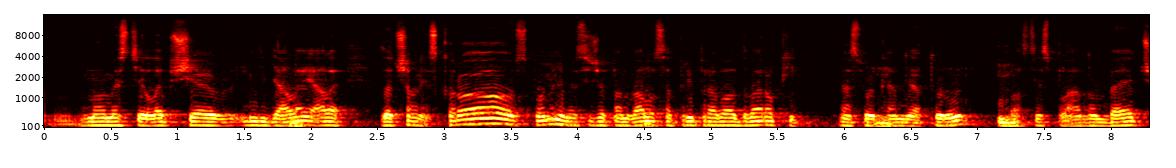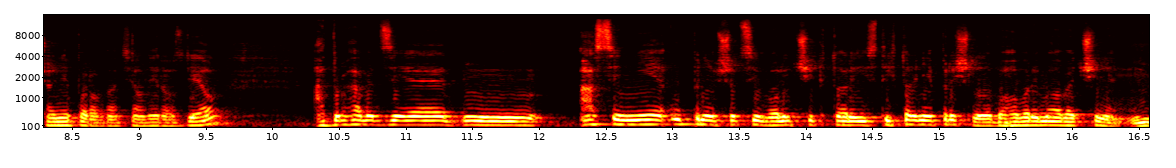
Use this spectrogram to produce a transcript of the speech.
v Novom meste lepšie, inde ďalej, ale začal neskoro. Spomíname si, že pán Valo sa pripravoval dva roky na svoju kandidatúru, vlastne s plánom B, čo je neporovnateľný rozdiel. A druhá vec je, mm, asi nie úplne všetci voliči, ktorí, z tých, ktorí neprišli, lebo hovoríme o väčšine, mm.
